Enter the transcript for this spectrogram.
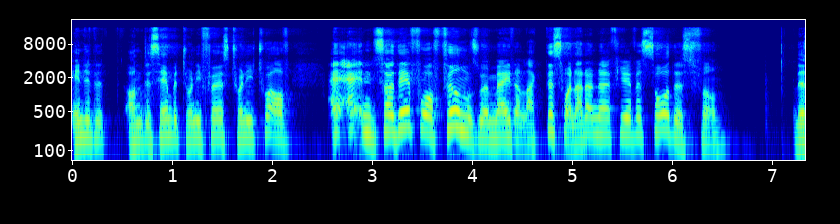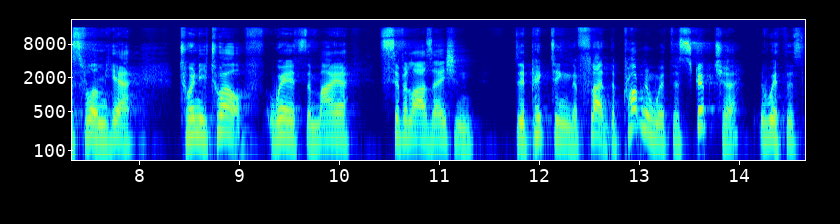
ended on December 21st, 2012. And, and so therefore, films were made like this one. I don't know if you ever saw this film. This film here, 2012, where it's the Maya civilization depicting the flood. The problem with the scripture, with this,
